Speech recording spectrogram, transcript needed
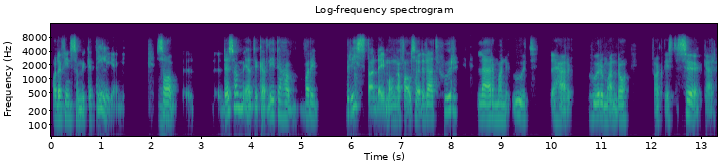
och det finns så mycket tillgängligt mm. så det som jag tycker att lite har varit bristande i många fall så är det där att hur lär man ut det här hur man då faktiskt söker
